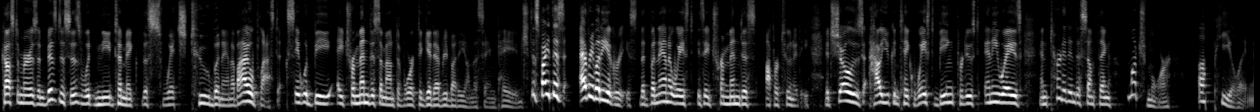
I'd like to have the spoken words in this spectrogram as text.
customers and businesses would need to make the switch to banana bioplastics. It would be a tremendous amount of work to get everybody on the same page. Despite this, everybody agrees that banana waste is a tremendous opportunity. It shows how you can take waste being produced anyways and turn it into something much more appealing.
